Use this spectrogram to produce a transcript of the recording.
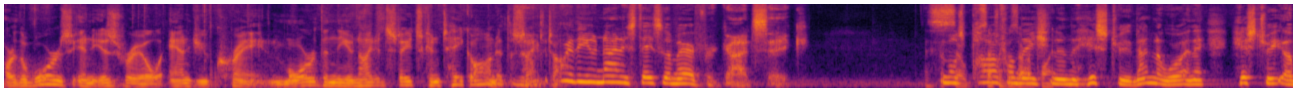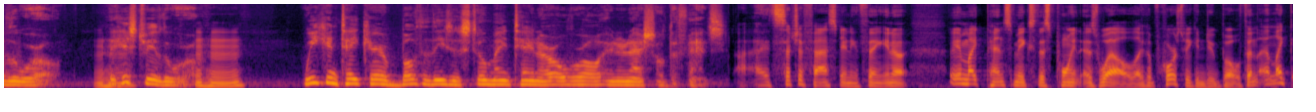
Are the wars in Israel and Ukraine more than the United States can take on at the same time? We're the United States of America, for God's sake. The most so, powerful nation point. in the history, not in the world, in the history of the world. Mm-hmm. The history of the world. Mm-hmm. We can take care of both of these and still maintain our overall international defense. It's such a fascinating thing. You know, I mean, Mike Pence makes this point as well. Like, of course we can do both. And, and like,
